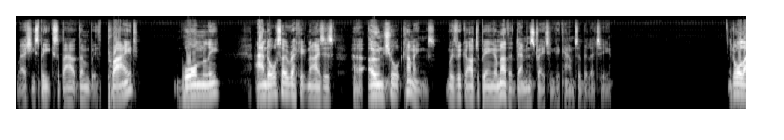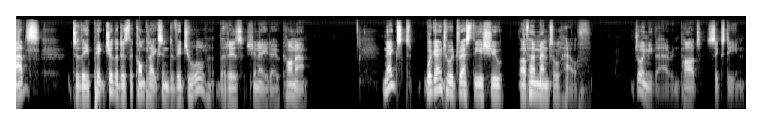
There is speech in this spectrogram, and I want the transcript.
where she speaks about them with pride, warmly, and also recognizes her own shortcomings with regard to being a mother, demonstrating accountability? It all adds to the picture that is the complex individual that is Sinead O'Connor. Next, we're going to address the issue of her mental health. Join me there in part 16.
